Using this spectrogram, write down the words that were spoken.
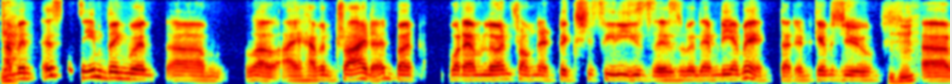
Yeah. I mean, it's the same thing with, um, well, I haven't tried it, but what I've learned from Netflix series is with MDMA that it gives you mm-hmm. uh,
